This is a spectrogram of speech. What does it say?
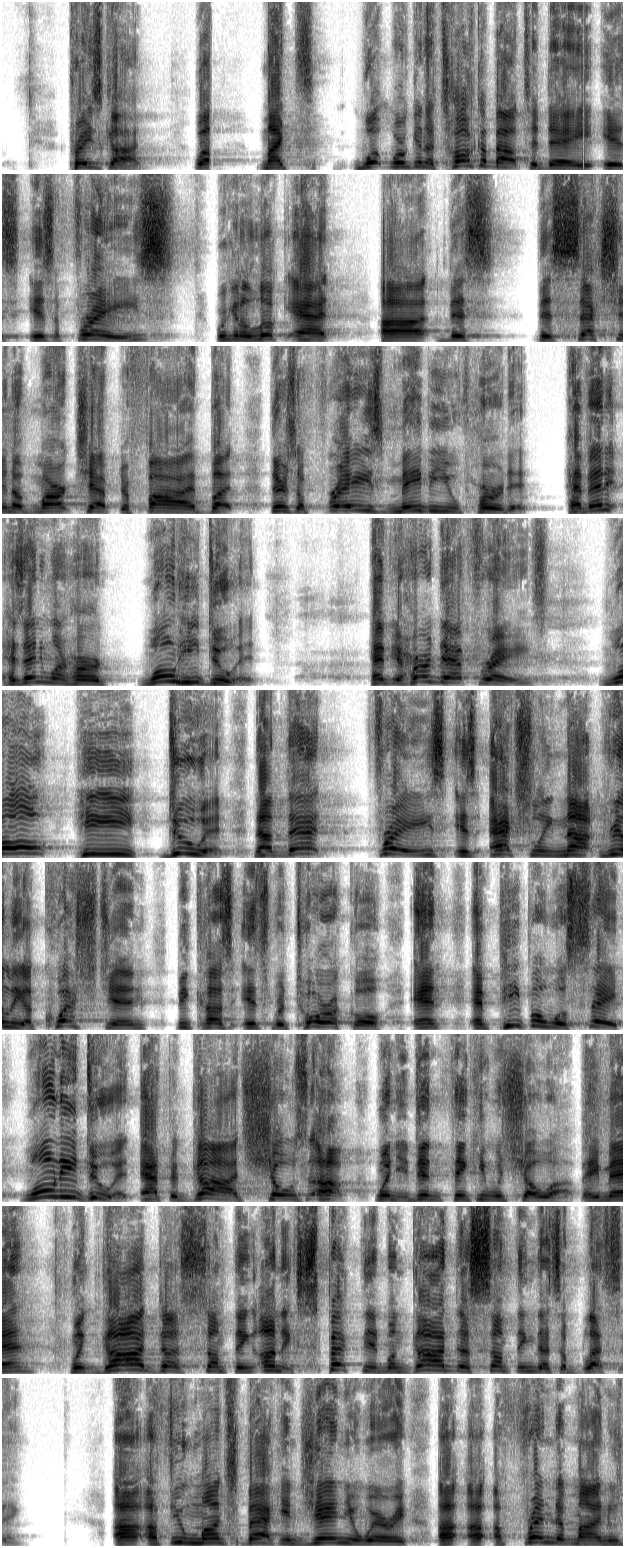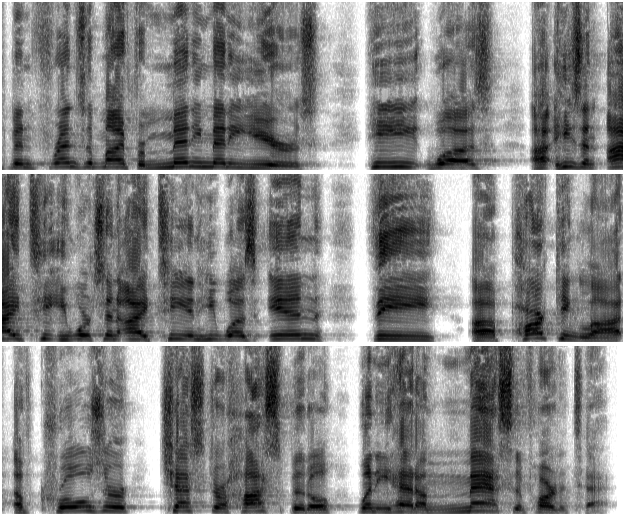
Praise God. Well, my what we're going to talk about today is, is a phrase. We're going to look at uh, this, this section of Mark chapter 5, but there's a phrase, maybe you've heard it. Have any, has anyone heard, won't he do it? Have you heard that phrase? Won't he do it? Now that phrase is actually not really a question because it's rhetorical and, and people will say, won't he do it after God shows up when you didn't think he would show up. Amen. When God does something unexpected, when God does something that's a blessing. Uh, a few months back in January, a, a, friend of mine who's been friends of mine for many, many years, he was, uh, he's an IT, he works in IT and he was in the uh, parking lot of Crozer Chester Hospital when he had a massive heart attack.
